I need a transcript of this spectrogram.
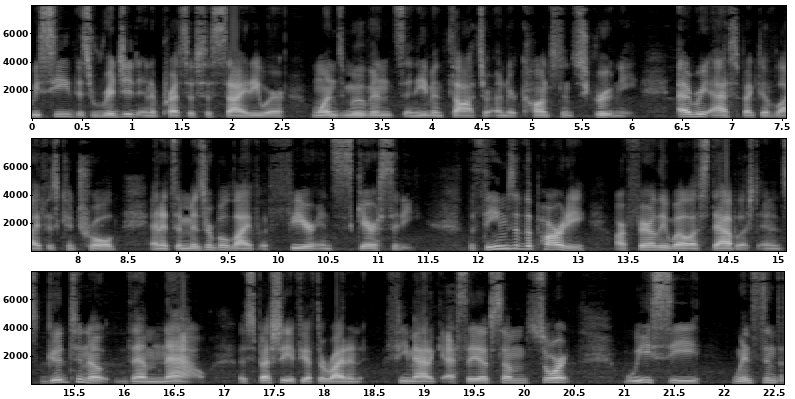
We see this rigid and oppressive society where one's movements and even thoughts are under constant scrutiny. Every aspect of life is controlled, and it's a miserable life of fear and scarcity. The themes of the party are fairly well established, and it's good to note them now, especially if you have to write a thematic essay of some sort. We see Winston's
